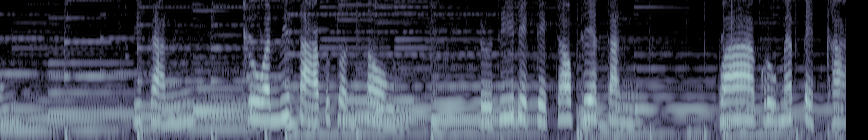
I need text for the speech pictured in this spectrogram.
ง ดิฉันครูวันวิสากุศลส่ง หรือที่เด็กๆชอบเรียกกันว่าครูแม่เป็ดค่ะ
